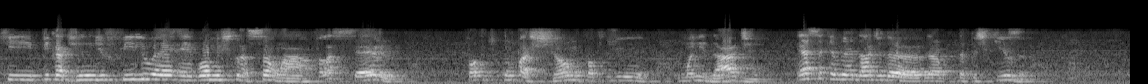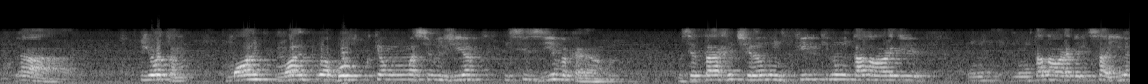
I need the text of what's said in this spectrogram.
que picadinho de filho é, é igual a menstruação. Ah, fala sério. Falta de compaixão, falta de humanidade. Essa que é a verdade da, da, da pesquisa. Ah, e outra, morre, morre por aborto porque é uma cirurgia incisiva, caramba. Você está retirando um filho que não está na hora de não está na hora dele sair.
